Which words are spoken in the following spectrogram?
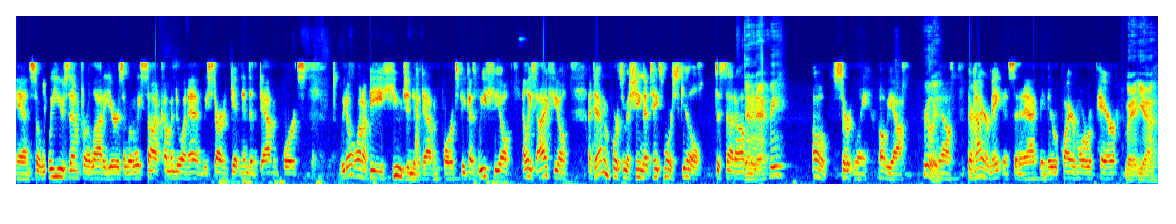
And so we used them for a lot of years. And when we saw it coming to an end, we started getting into the Davenports. We don't want to be huge into the Davenports because we feel, at least I feel, a Davenport's a machine that takes more skill to set up. than an Acme? Oh, certainly. Oh, yeah. Really? Yeah. They're higher maintenance than an Acme. They require more repair, But yeah.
